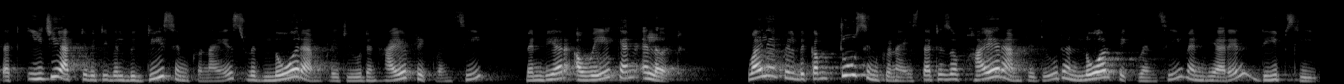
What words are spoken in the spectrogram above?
that EEG activity will be desynchronized with lower amplitude and higher frequency when we are awake and alert while it will become too synchronized that is of higher amplitude and lower frequency when we are in deep sleep.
